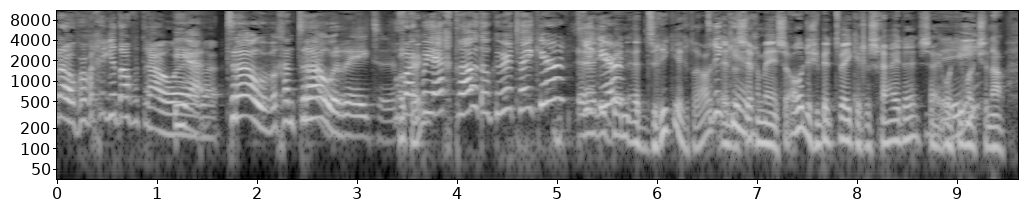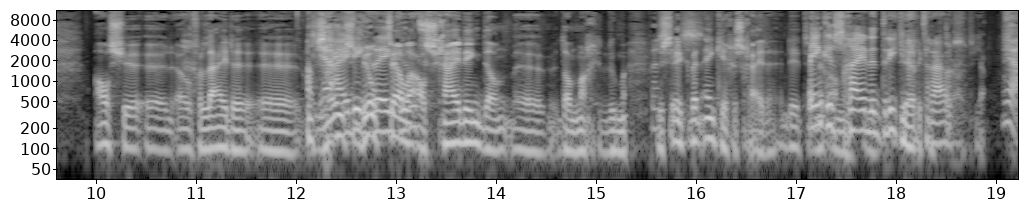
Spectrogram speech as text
weer over. We gingen het over trouwen Ja, hebben. trouwen. We gaan trouwen reten. Hoe vaak ben jij getrouwd? Ook weer twee keer? Drie Eh, keer? Ik ben eh, drie keer getrouwd. Drie en dan keer. zeggen mensen, oh, dus je bent twee keer gescheiden. Zei ooit Nee. iemand, ik zei, nou, als je eh, overlijden eh Als lees- scheiding wilt rekent. tellen als scheiding, dan, eh, dan mag je het doen. Maar, dus ik ben één keer gescheiden. En Dit, Eén keer gescheiden, drie keer getrouwd. Ja. Ja,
